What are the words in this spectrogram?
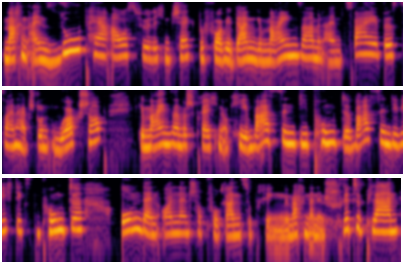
machen einen super ausführlichen Check, bevor wir dann gemeinsam in einem zwei bis zweieinhalb Stunden Workshop gemeinsam besprechen, okay, was sind die Punkte, was sind die wichtigsten Punkte, um deinen Online-Shop voranzubringen. Wir machen dann einen Schritteplan,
